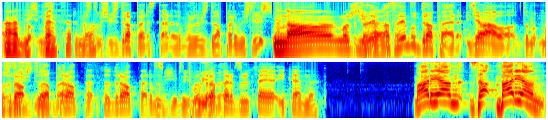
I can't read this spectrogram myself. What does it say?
A, dispenser, może, no. to musi być dropper, stary, to może być dropper, myślisz? No, możliwe. Ostatnio, ostatnio był dropper i działało, to mo- może Dro, być dropper. dropper, to dropper musi być, bo dropper wrzuca itemy. Marian! Za, Marian!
